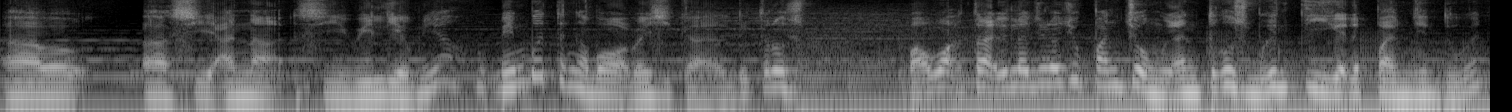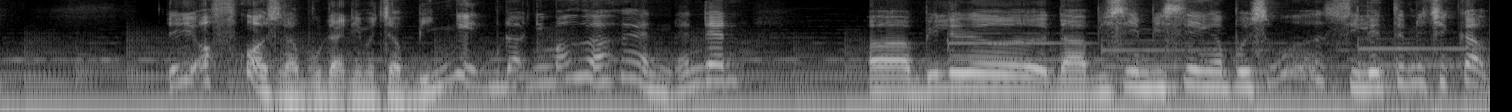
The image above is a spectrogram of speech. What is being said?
uh, uh, si anak si William ah, member tengah bawa basikal. Dia terus bawa truk dia laju-laju pancung yang terus berhenti kat depan macam tu kan. Jadi of course lah budak ni macam bingit budak ni marah kan. And then uh, bila dah bising-bising apa semua si Latham ni cakap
